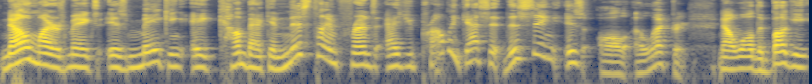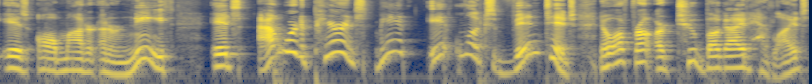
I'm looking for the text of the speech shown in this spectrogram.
Now Meyers Manx is making a comeback, and this time, friends, as you probably guess it, this thing is all electric. Now, while the buggy is all modern underneath, its outward appearance, man, it looks vintage. Now up front are two bug-eyed headlights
